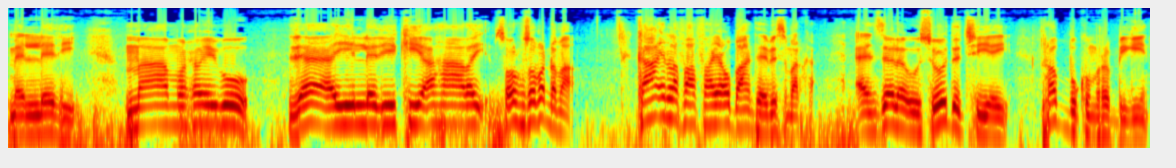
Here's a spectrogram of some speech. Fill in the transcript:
maladii maa maxaybuu daa ay ladii kii ahaaday? Warku sooma dhammaa kaa in la faahfaahaya u baahan tahay bis marka. Anzala uu soo dejiyey rabbukum rabbigiin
